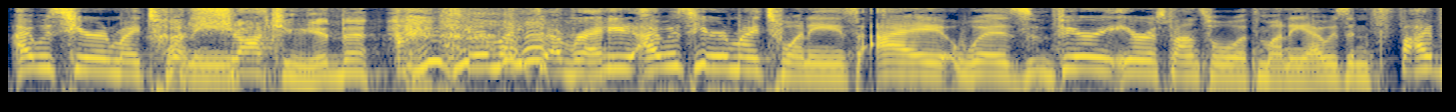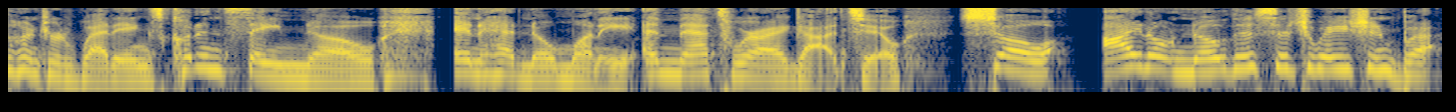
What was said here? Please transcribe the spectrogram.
I was here in my twenties. shocking, isn't it? I was here in my right. I was here in my twenties. I was very irresponsible with money. I was in 500 weddings, couldn't say no, and had no money, and that's where I got to. So I don't know this situation, but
